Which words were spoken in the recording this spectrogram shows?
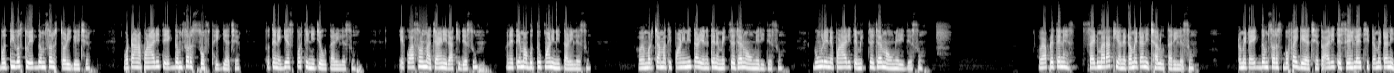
બધી વસ્તુ એકદમ સરસ ચડી ગઈ છે. વટાણા પણ આ રીતે એકદમ સરસ સોફ્ટ થઈ ગયા છે. તો તેને ગેસ પરથી નીચે ઉતારી લેશું. એક વાસણમાં ચાયણી રાખી દેશું અને તેમાં બધું પાણી નીતાળી લેશું. હવે મરચાંમાંથી પાણી નીતાળી અને તેને મિક્સર જારમાં ઉમેરી દેશું. ડુંગળીને પણ આ રીતે મિક્સર જારમાં ઉમેરી દેશું. હવે આપણે તેને સાઈડમાં રાખી અને ટમેટાની છાલ ઉતારી લેશું. ટમેટા એકદમ સરસ બફાઈ ગયા છે, તો આ રીતે સહેલાઈથી ટમેટાની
